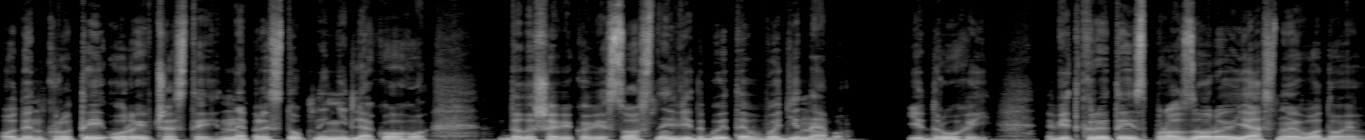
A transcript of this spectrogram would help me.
один крутий, уривчастий, неприступний ні для кого, де лише вікові сосни відбите в воді небо, і другий відкритий з прозорою ясною водою.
